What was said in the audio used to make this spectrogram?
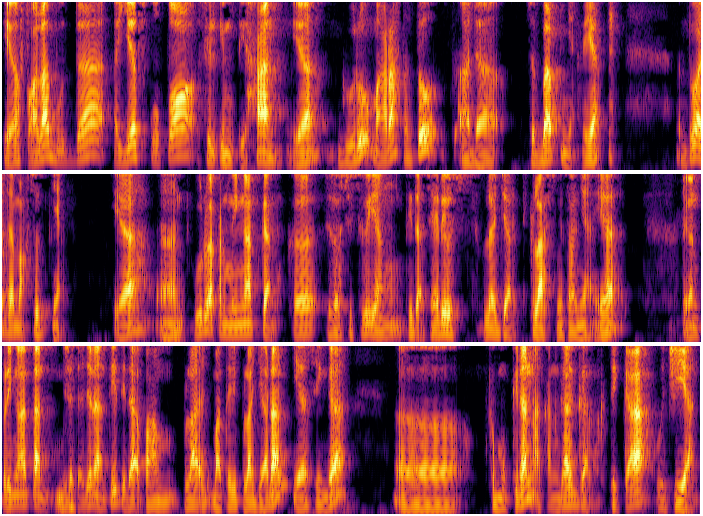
ya fala buddha yasquta fil imtihan. Ya. Guru marah tentu ada sebabnya ya. Tentu ada maksudnya ya. Guru akan mengingatkan ke siswa-siswi yang tidak serius belajar di kelas misalnya ya. Dengan peringatan bisa saja nanti tidak paham materi pelajaran ya sehingga eh, kemungkinan akan gagal ketika ujian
